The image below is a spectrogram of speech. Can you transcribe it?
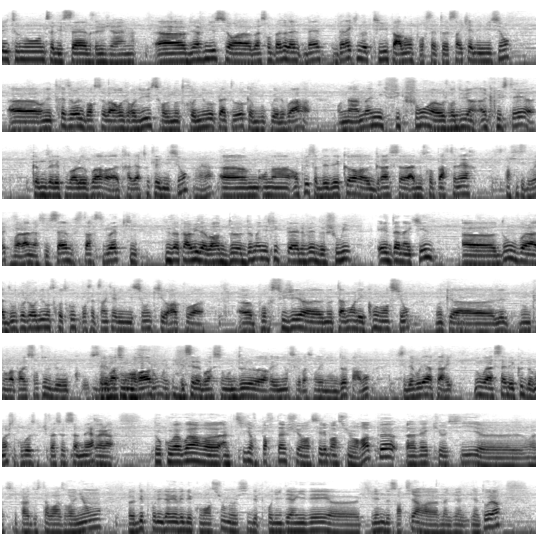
Salut tout le monde, salut Seb. Salut Jérém. Euh, bienvenue sur, euh, bah, sur le plateau d'Anakin TV pardon, pour cette cinquième émission. Euh, on est très heureux de vous recevoir aujourd'hui sur notre nouveau plateau, comme vous pouvez le voir. On a un magnifique fond aujourd'hui incrusté, comme vous allez pouvoir le voir à travers toute l'émission. Voilà. on a en plus des décors grâce à notre partenaire. Star Silhouette. Voilà, merci Seb. Star Silhouette qui, nous a permis d'avoir deux, deux magnifiques PLV de Choui et d'Anakin. Euh, donc voilà, donc aujourd'hui on se retrouve pour cette cinquième émission qui aura pour, euh, euh, pour sujet notamment les conventions. Donc, donc on va parler surtout de célébration Europe et célébration 2, réunion, célébration réunion 2 pardon, qui s'est déroulée à Paris. Donc voilà, ça écoute, bah, moi je te propose que tu fasses le sommaire. Voilà. Donc on va voir un petit reportage sur Célébration Europe, avec aussi, on va aussi parler de Star Wars Réunion, des produits dérivés des conventions, mais aussi des produits dérivés qui viennent de sortir bientôt là.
